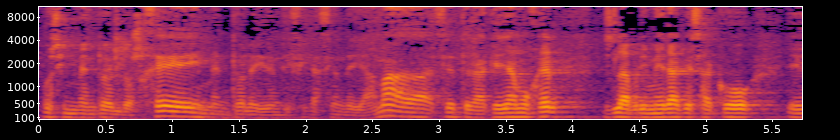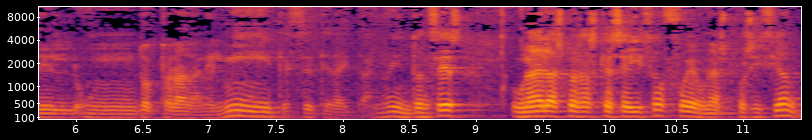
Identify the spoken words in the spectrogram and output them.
pues inventó el 2G, inventó la identificación de llamada, etcétera. Aquella mujer es la primera que sacó un doctorado en el MIT, etcétera y tal. entonces, una de las cosas que se hizo fue una exposición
